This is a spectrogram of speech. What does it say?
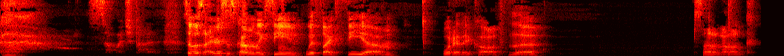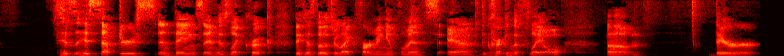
so much fun. So Osiris is commonly seen with like the um, what are they called? The it's not an ankh. His his scepters and things, and his like crook, because those are like farming implements, and the crook and the flail. Um, they're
